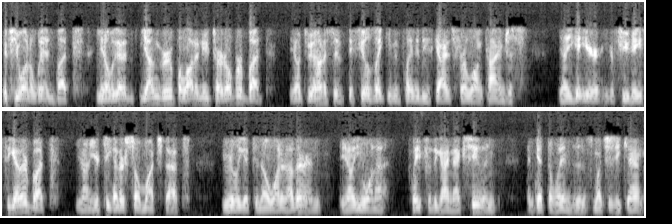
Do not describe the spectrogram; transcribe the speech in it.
if you want to win. But you know, we got a young group, a lot of new turnover. But you know, to be honest, it, it feels like you've been playing with these guys for a long time. Just you know, you get your your few days together, but you know, you're together so much that you really get to know one another, and you know you want to play for the guy next to you and and get the wins as much as you can.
